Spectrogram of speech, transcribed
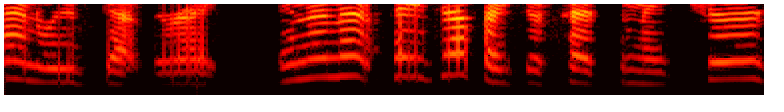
And we've got the right internet page up. I just had to make sure.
